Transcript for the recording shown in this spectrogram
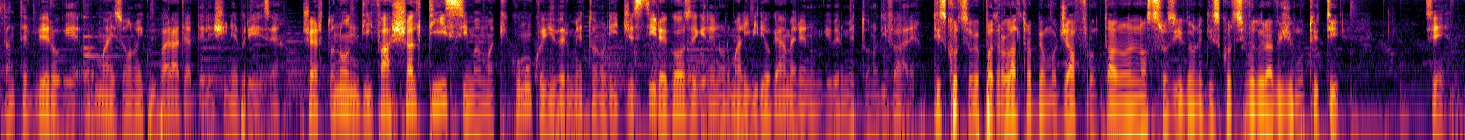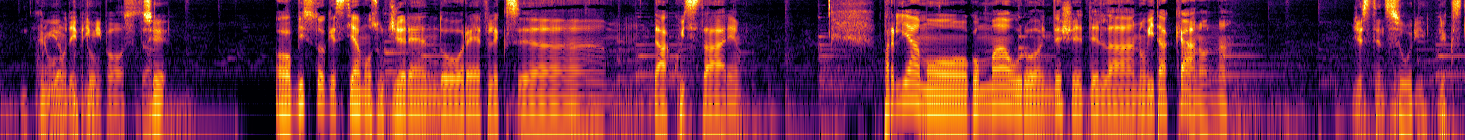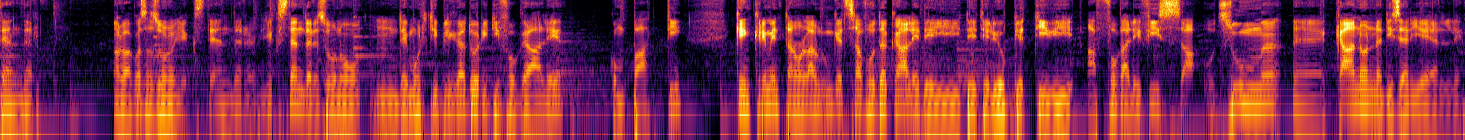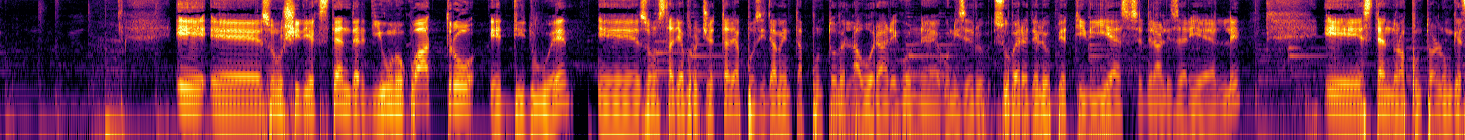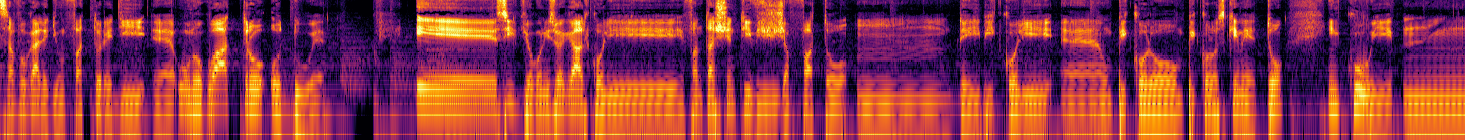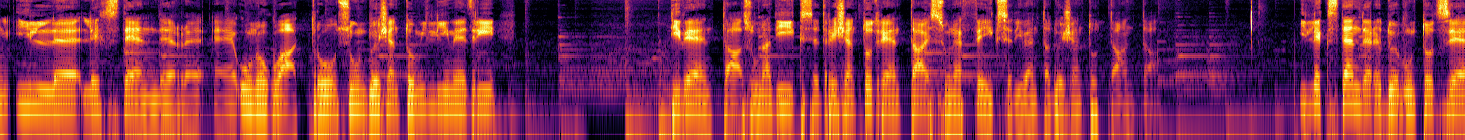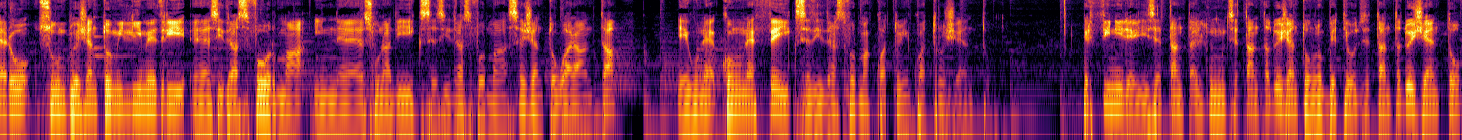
Tant'è vero che ormai sono equiparate a delle cineprese. Certo non di fascia altissima ma che comunque vi permettono di gestire cose che le normali videocamere non vi permettono di fare. Discorso che poi tra l'altro abbiamo già affrontato nel nostro sito nei discorsi fotografici.it sì era uno dei primi post. sì Oh, visto che stiamo suggerendo reflex eh, da acquistare, parliamo con Mauro invece della novità Canon. Gli estensori, gli extender. Allora, cosa sono gli extender? Gli extender sono mh, mm, dei moltiplicatori di focale compatti che incrementano la lunghezza focale dei, dei teleobiettivi a focale fissa o zoom eh, Canon di serie L e eh, sono usciti extender di 1.4 e di 2 e sono stati progettati appositamente appunto per lavorare con, con i super teleobiettivi IS della serie L. E estendono appunto la lunghezza focale di un fattore di eh, 1.4 o 2 e Silvio con i suoi calcoli fantascientifici ci ha fatto mm, dei piccoli, eh, un, piccolo, un, piccolo, schemetto in cui mm, il, l'extender eh, 1.4 su un 200 mm diventa su una DX 330 e su un FX diventa 280 l'extender 2.0 su un 200 mm eh, si trasforma in, eh, su una DX si trasforma a 640 e un, con un FX si trasforma a 4 in 400 per finire 70, un 70-200 un obiettivo di 70-200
